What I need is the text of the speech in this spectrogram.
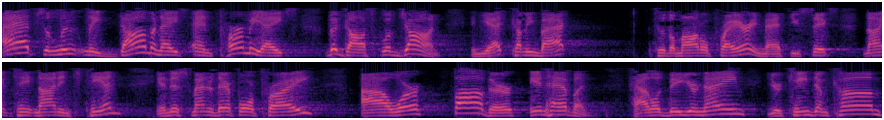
absolutely dominates and permeates the Gospel of John. And yet, coming back to the model prayer in Matthew 6, 19, 9 and 10, in this manner therefore pray, Our Father in heaven. Hallowed be your name, your kingdom come,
